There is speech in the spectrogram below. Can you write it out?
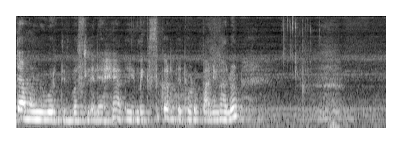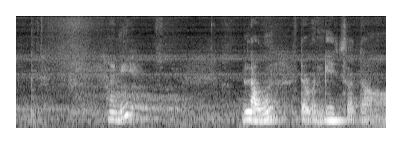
त्यामुळे मी वरतीच बसलेले आहे. आता हे मिक्स करते थोडं पाणी घालून. आणि लावून तळून घ्यायचं आता.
